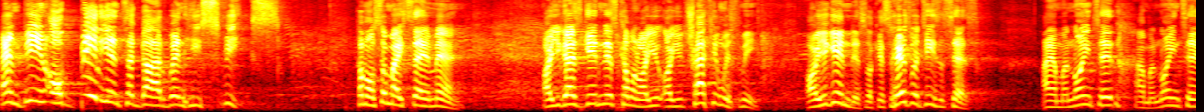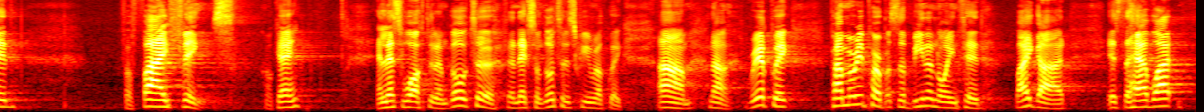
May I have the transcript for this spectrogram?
and being obedient to God when He speaks. Come on, somebody say amen. Are you guys getting this? Come on, are you, are you tracking with me? Are you getting this? Okay, so here's what Jesus says I am anointed, I'm anointed for five things, okay? And let's walk through them. Go to the next one, go to the screen real quick. Um, now, real quick, primary purpose of being anointed by God is to have what?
